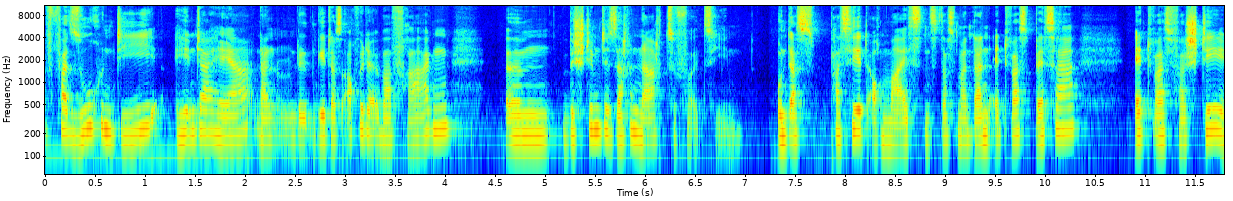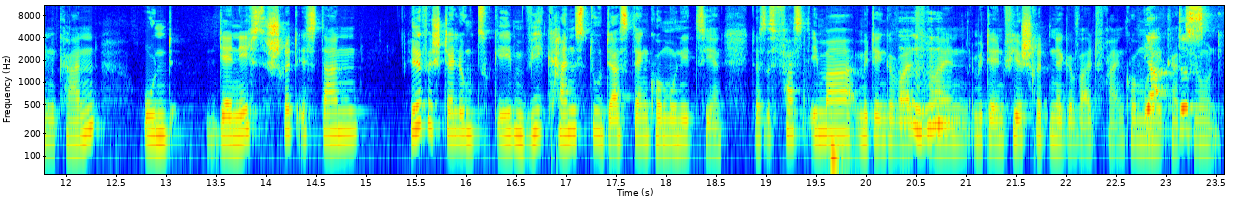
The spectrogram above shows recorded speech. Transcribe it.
versuchen die hinterher, dann geht das auch wieder über Fragen, ähm, bestimmte Sachen nachzuvollziehen. Und das passiert auch meistens, dass man dann etwas besser etwas verstehen kann. Und der nächste Schritt ist dann, Hilfestellung zu geben, wie kannst du das denn kommunizieren? Das ist fast immer mit den gewaltfreien, mhm. mit den vier Schritten der gewaltfreien Kommunikation. Ja, das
